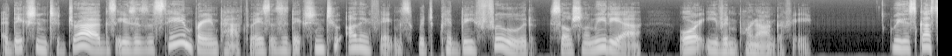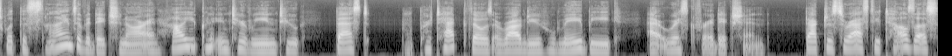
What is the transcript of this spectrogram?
addiction to drugs uses the same brain pathways as addiction to other things, which could be food, social media, or even pornography. We discussed what the signs of addiction are and how you can intervene to best protect those around you who may be at risk for addiction. Dr. Surasky tells us,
